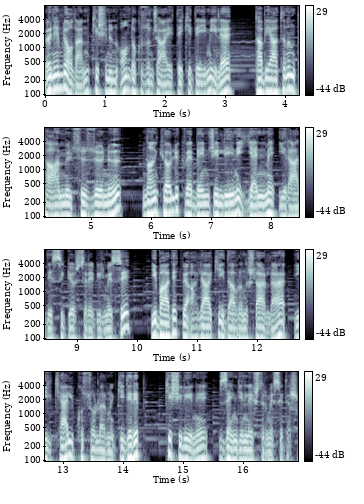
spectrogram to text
Önemli olan kişinin 19. ayetteki deyimiyle tabiatının tahammülsüzlüğünü, nankörlük ve bencilliğini yenme iradesi gösterebilmesi, ibadet ve ahlaki davranışlarla ilkel kusurlarını giderip kişiliğini zenginleştirmesidir.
